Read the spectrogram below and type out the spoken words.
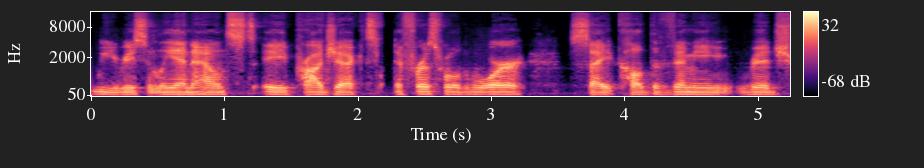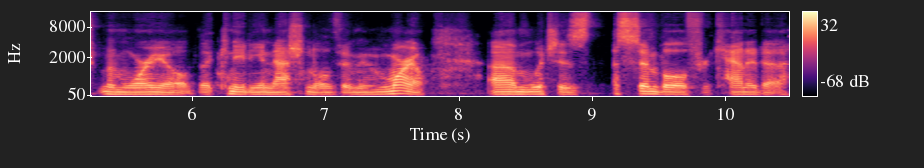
we recently announced a project, a First World War site called the Vimy Ridge Memorial, the Canadian National Vimy Memorial, um, which is a symbol for Canada.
